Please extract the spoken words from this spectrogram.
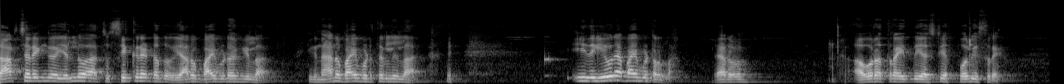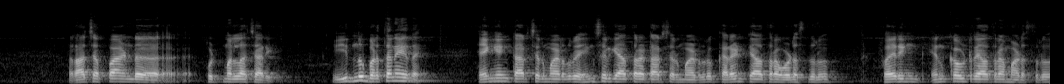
ಟಾರ್ಚರಿಂಗ್ ಎಲ್ಲೂ ಅದು ಸೀಕ್ರೆಟ್ ಅದು, ಯಾರೂ ಬಾಯಿ ಬಿಡೋಂಗಿಲ್ಲ. ಈಗ ನಾನು ಬಾಯಿ ಬಿಡ್ತಿರ್ಲಿಲ್ಲ. ಇದು ಇವರೇ ಬಾಯ್ ಬಿಟ್ರಲ್ಲ. ಯಾರು? ಅವ್ರ ಹತ್ರ ಇದ್ದು ಎಸ್ ಟಿ ಎಫ್ ಪೊಲೀಸರೇ ರಾಚಪ್ಪ ಆ್ಯಂಡ್ ಪುಟ್ಮಲ್ಲಾಚಾರಿ. ಇನ್ನೂ ಬರ್ತಾನೆ ಇದೆ. ಹೆಂಗೆ ಹೆಂಗೆ ಟಾರ್ಚರ್ ಮಾಡಿದ್ರು, ಹೆಂಗಸರಿಗೆ ಯಾವ ಥರ ಟಾರ್ಚರ್ ಮಾಡಿದ್ರು ಕರೆಂಟ್ ಯಾವ ಥರ ಓಡಿಸಿದ್ರು ಫೈರಿಂಗ್ ಎನ್ಕೌಂಟ್ರ್ ಯಾವ ಥರ ಮಾಡಿಸಿದ್ರು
